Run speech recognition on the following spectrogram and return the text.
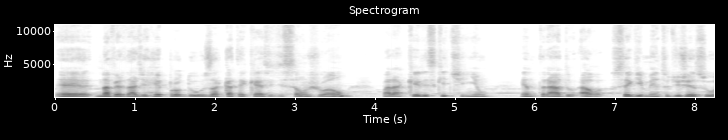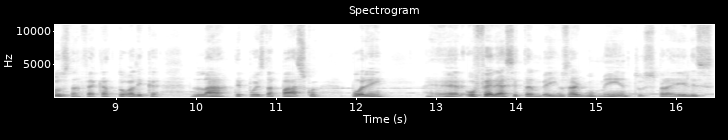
é, na verdade reproduz a catequese de São João para aqueles que tinham entrado ao seguimento de Jesus na fé católica lá depois da Páscoa, porém é, oferece também os argumentos para eles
